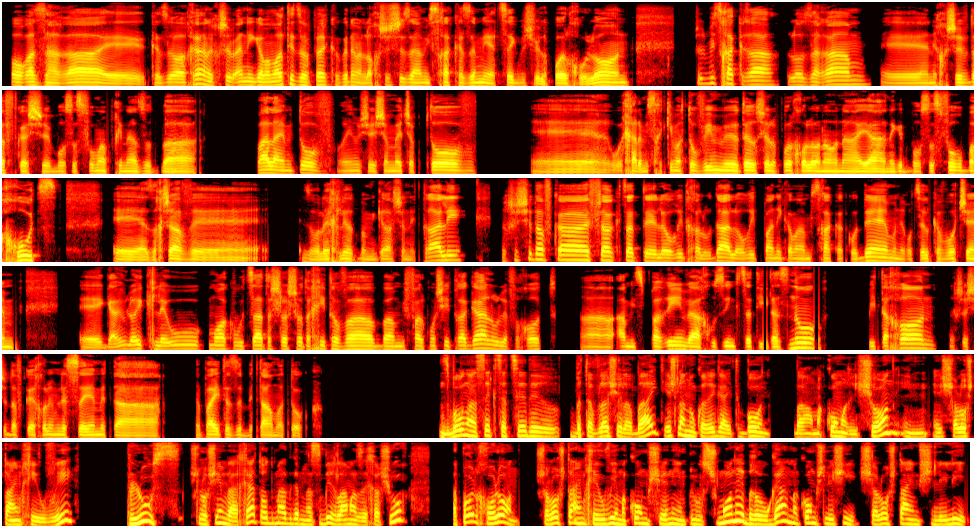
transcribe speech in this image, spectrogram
אור אזהרה אה, כזה או אחר, אני חושב, אני גם אמרתי את זה בפרק הקודם, אני לא חושב שזה המשחק כזה מייצג בשביל הפועל חולון. פשוט משחק רע, לא זרם, אה, אני חושב דווקא שבורס אספו מהבחינה הזאת בא, בא להם טוב, ראינו שיש שם מצ'אפ טוב, אה, אחד המשחקים הטובים ביותר של הפועל חולון העונה היה נגד בורס אספור בחוץ, אז עכשיו אה, זה הולך להיות במגרש הניטרלי. אני חושב שדווקא אפשר קצת אה, להוריד חלודה, להוריד פאניקה מהמשחק הקודם, אני רוצה לקוות שהם, אה, גם אם לא יקלעו כמו הקבוצת השלשות הכי טובה במפעל כמו שהתרגלנו, לפחות המספרים והאחוזים קצת יתאזנו. ביטחון, אני חושב שדווקא יכולים לסיים את הבית הזה בטעם מתוק. אז בואו נעשה קצת סדר בטבלה של הבית, יש לנו כרגע את בון במקום הראשון עם 3-2 חיובי, פלוס 31, עוד מעט גם נסביר למה זה חשוב. הפועל חולון, 3-2 חיובי, מקום שני עם פלוס 8, בראוגן, מקום שלישי, 3-2 שלילי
